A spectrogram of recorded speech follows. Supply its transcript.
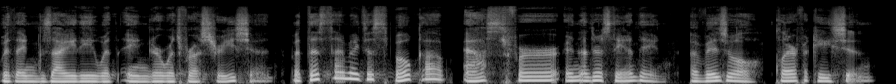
with anxiety, with anger, with frustration. But this time I just spoke up, asked for an understanding, a visual clarification,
